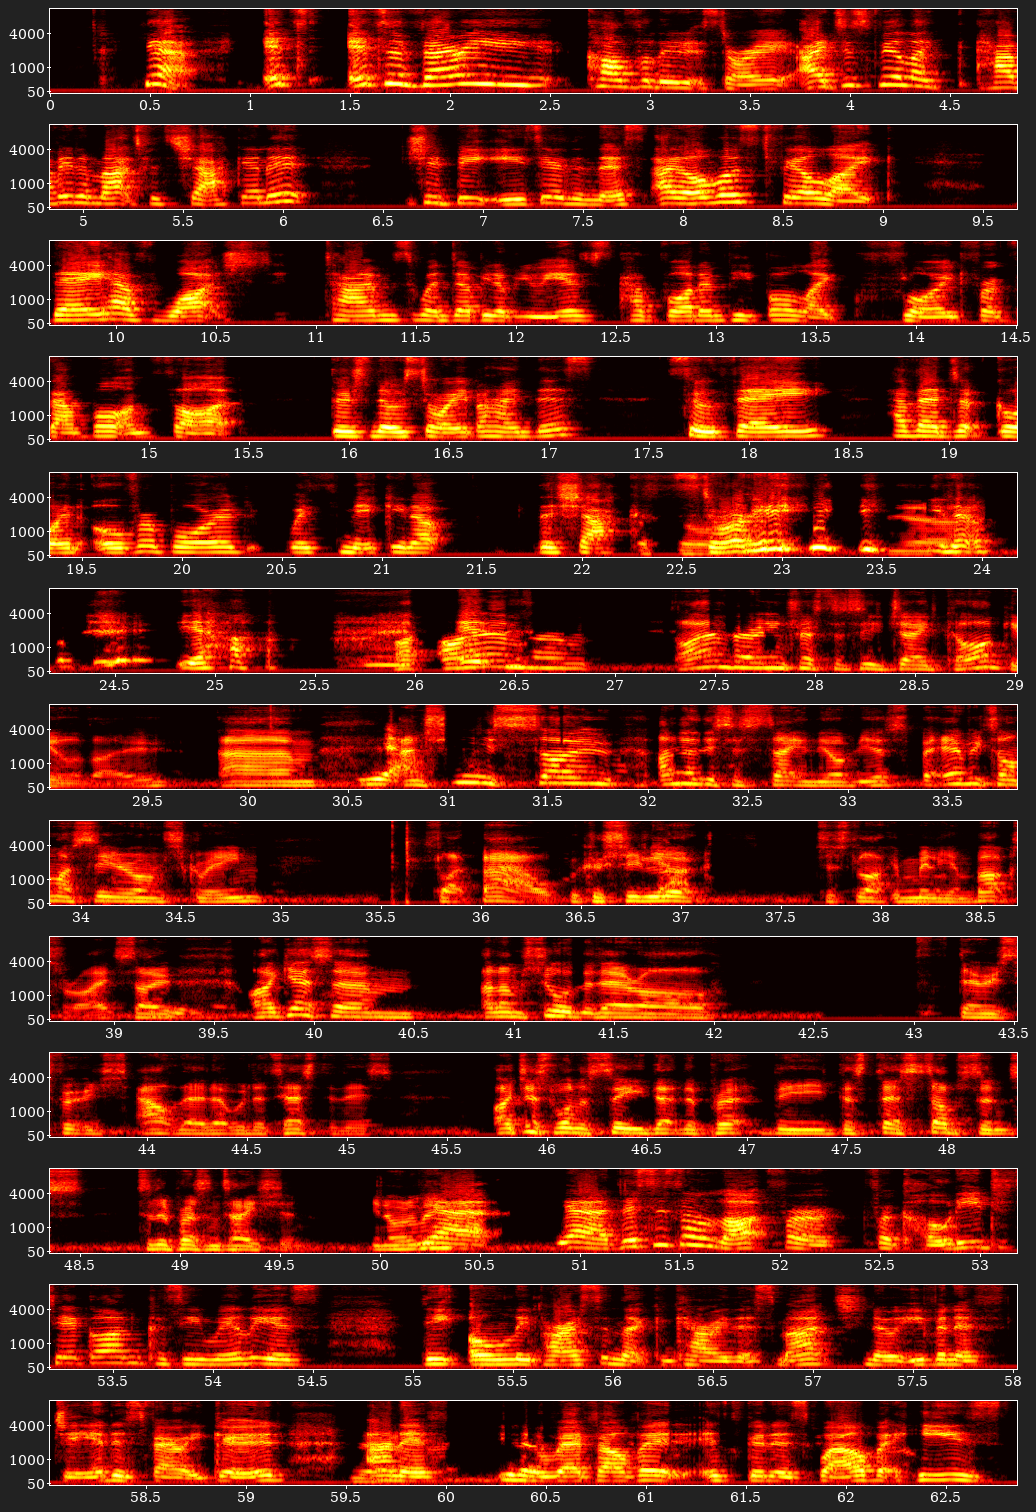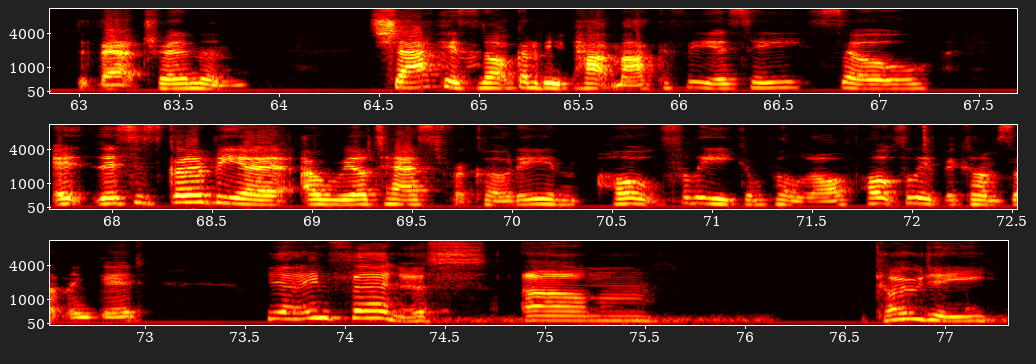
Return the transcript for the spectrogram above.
yeah, it's it's a very convoluted story. I just feel like having a match with Shaq in it should be easier than this. I almost feel like they have watched times when WWE has have brought in people like Floyd, for example, and thought there's no story behind this. So they have ended up going overboard with making up the Shaq story. Yeah. you know, yeah. I, I am. Um, I am very interested to see Jade Cargill though. Um, Yeah. and she is so. I know this is stating the obvious, but every time I see her on screen, it's like bow because she Yeah. looks just like a million bucks, right? So I guess, um, and I'm sure that there are there is footage out there that would attest to this. I just want to see that the pre- the, the there's substance to the presentation. You know what I mean? Yeah, yeah. This is a lot for for Cody to take on because he really is the only person that can carry this match. You know, even if Jade is very good, Yeah. and if you know Red Velvet is good as well, but he's the veteran, and Shaq is not going to be Pat McAfee, is he? So. It, this is going to be a, a real test for Cody, and hopefully he can pull it off. Hopefully, it becomes something good. Yeah, in fairness, um, Cody,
